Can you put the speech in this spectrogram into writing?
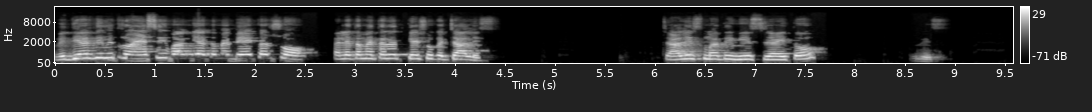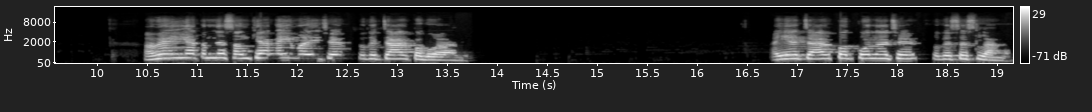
વિદ્યાર્થી મિત્રો, એસી ભાગ્યા તમે બે કરશો, એટલે તમે તરત કહેશો કે ચાલીસ. ચાલીસમાંથી વીસ જાય તો વીસ. હવે અહીંયા તમને સંખ્યા કઈ મળી છે? તો કે ચાર પગ વાળાની અહીંયા ચાર પગ કોના છે? તો કે સસલાના.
